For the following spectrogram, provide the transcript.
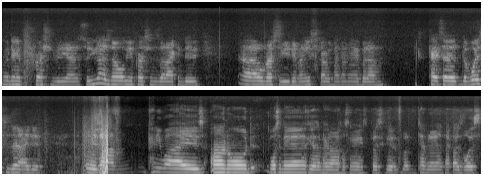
I'm doing an impression video. So you guys know all the impressions that I can do. Uh, well, most of you do. My subscribers might not know, but um. Okay, so the voices that I do is um Pennywise, Arnold Schwarzenegger. If you haven't heard Arnold Schwarzenegger, it's basically it's like Terminator, that guy's voice.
